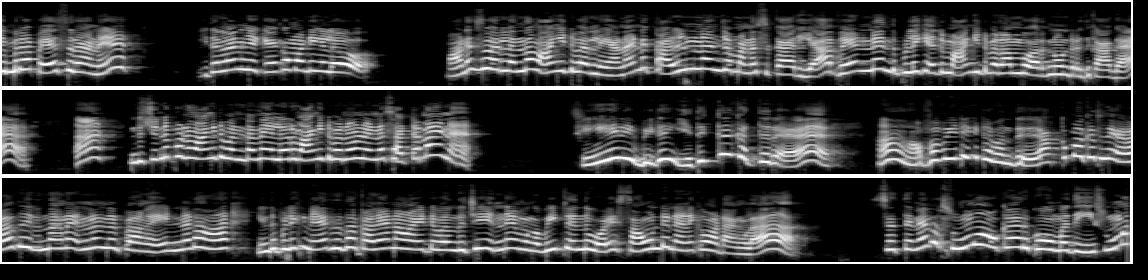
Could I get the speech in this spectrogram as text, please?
திமிரா பேசுறானே? இதெல்லாம் நீங்க கேட்க மாட்டீங்களோ? மனசு வரல இருந்தா வாங்கிட்டு வரலையா? நான் என்ன கல் நஞ்ச மனசுக்காரியா? வேணும்னா இந்த பிள்ளைக்கு எதுவும் வாங்கிட்டு வராம வரணும்ன்றதுக்காக இந்த சின்ன பொண்ணு வாங்கிட்டு வந்தா எல்லாரும் வாங்கிட்டு வரணும் என்ன சட்டமா என்ன? சரி விடு எதுக்கு கத்துற? அவ வீட்டுக்கிட்ட வந்து அக்கம் பக்கத்துல யாராவது இருந்தாங்கன்னா என்ன நினைப்பாங்க? என்னடா இந்த பிள்ளைக்கு நேரத்துல தான் கல்யாணம் ஆயிட்டு வந்துச்சு. என்ன இவங்க வீட்டுல இருந்து ஒரே சவுண்ட் நினைக்க மாட்டாங்களா? சத்த நேரம் சும்மா உட்காரு கோமதி சும்மா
